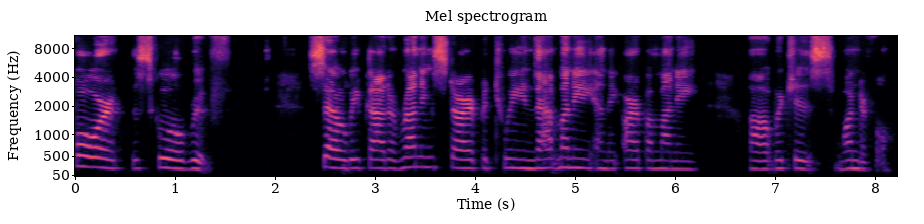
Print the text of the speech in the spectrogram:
for the school roof. So we've got a running start between that money and the ARPA money, uh, which is wonderful.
